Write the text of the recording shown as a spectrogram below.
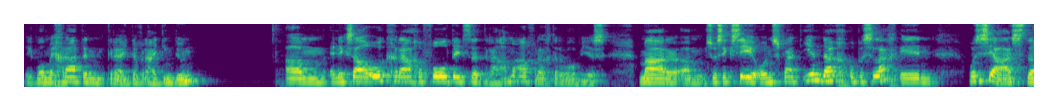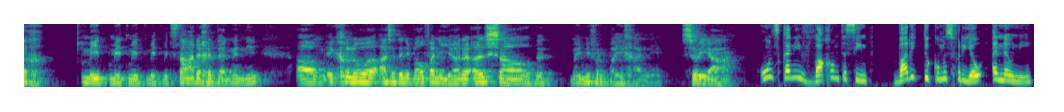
Ek wil my graad in creative writing doen. Um en ek sal ook graag 'n voltydse drama afrigter wil wees. Maar um soos ek sê, ons vat een dag op 'n slag en ons is haastig met met met met met stadige dinge nie. Um ek glo as dit in die wil van die Here is, sal dit my nie verbygaan nie. So ja. Ons kan nie wag om te sien wat die toekoms vir jou inhou nie.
